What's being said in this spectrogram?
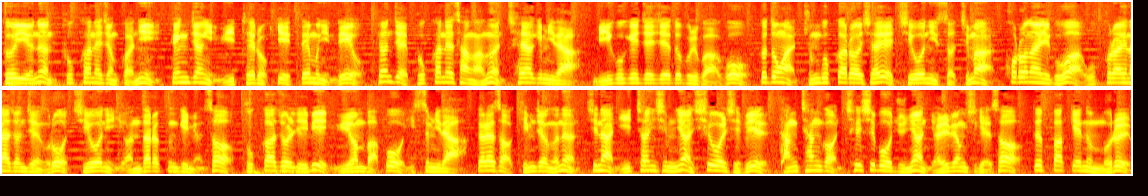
그 이유는 북한의 정권이 굉장히 위태롭기 때문인데요. 현재 북한의 상황은 최악입니다. 미국의 제재에도 불구하고 그동안 중국과 러시아의 지원이 있었지만 코로나19와 우크라이나 전쟁으로 지원이 연달아 끊기면서 국가 존립이 위험받고 있습니다. 그래서 김정은은 지난 2010년 10월 10일 당창건 75주년 열병식에서 뜻밖의 눈물을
